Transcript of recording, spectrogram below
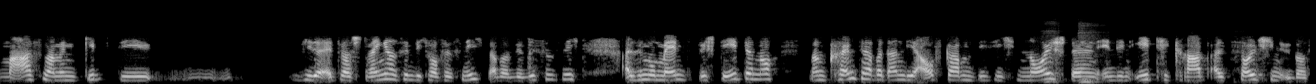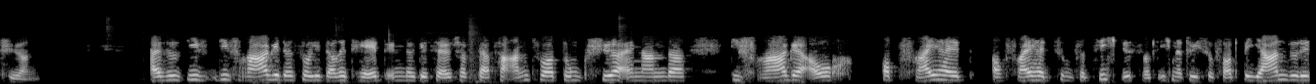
Maßnahmen gibt, die wieder etwas strenger sind. Ich hoffe es nicht, aber wir wissen es nicht. Also im Moment besteht ja noch. Man könnte aber dann die Aufgaben, die sich neu stellen, in den Ethikrat als solchen überführen. Also die, die Frage der Solidarität in der Gesellschaft, der Verantwortung füreinander, die Frage auch, ob Freiheit auch Freiheit zum Verzicht ist, was ich natürlich sofort bejahen würde,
